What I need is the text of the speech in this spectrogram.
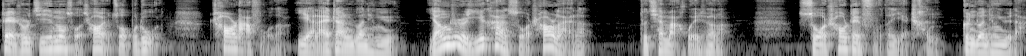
这时候，急先锋索超也坐不住了，抄着大斧子也来战栾廷玉。杨志一看索超来了，就牵马回去了。索超这斧子也沉，跟栾廷玉打。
